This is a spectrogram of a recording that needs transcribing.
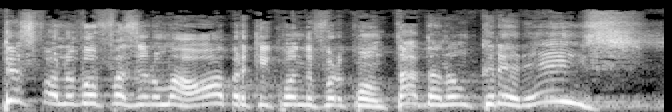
Deus falou: Vou fazer uma obra que quando for contada não crereis.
